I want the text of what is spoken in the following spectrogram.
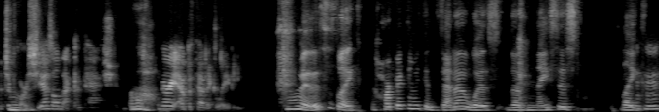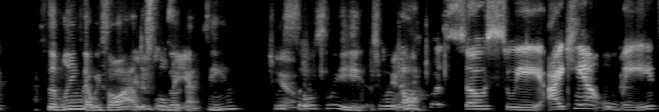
which of mm. course she has all that compassion. Oh. Very empathetic lady. Oh, this is like heartbreaking because Zeta was the nicest like mm-hmm. sibling that we saw at least in that scene. She was yeah. so sweet. She was, oh. was so sweet. I can't wait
